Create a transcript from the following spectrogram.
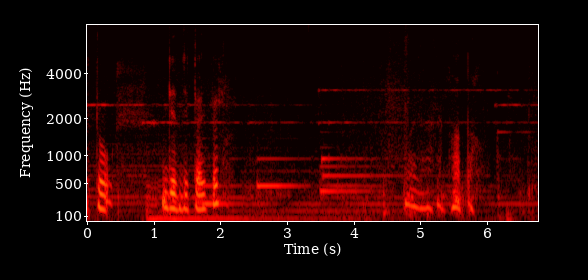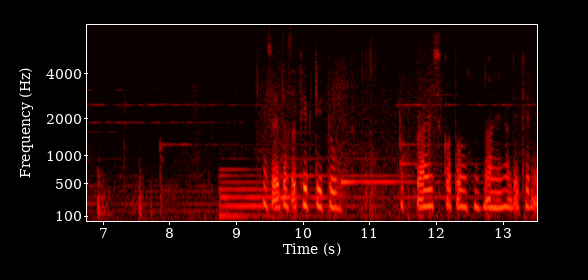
একটু গেঞ্জি টাইপের। হাতা। আচ্ছা এটা হচ্ছে ফিফটি টু প্রাইস কত জানি না, দেখে নি,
